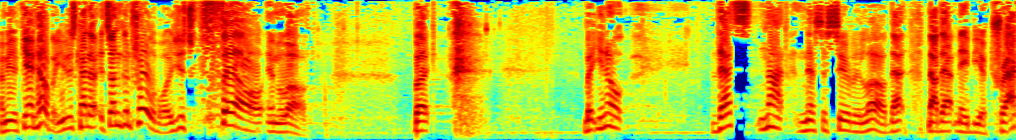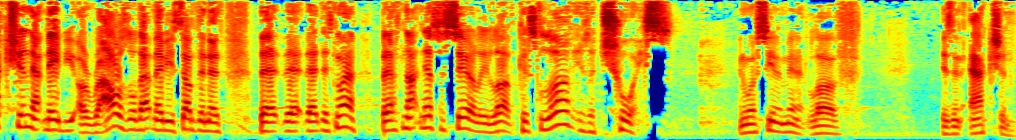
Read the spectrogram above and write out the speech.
I mean, you can't help it. You just kind of, it's uncontrollable. You just fell in love. But, but you know, that's not necessarily love. That, now, that may be attraction, that may be arousal, that may be something that, that, that, that is going to, but that's not necessarily love, because love is a choice. And we'll see in a minute, love is an action.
